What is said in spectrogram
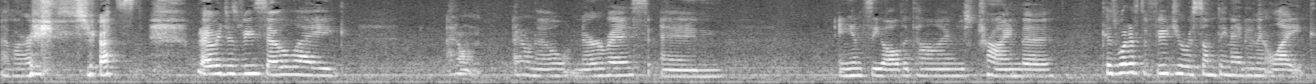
I'm already stressed. But I would just be so like, I don't, I don't know, nervous and antsy all the time, just trying to. Because what if the future was something I didn't like?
